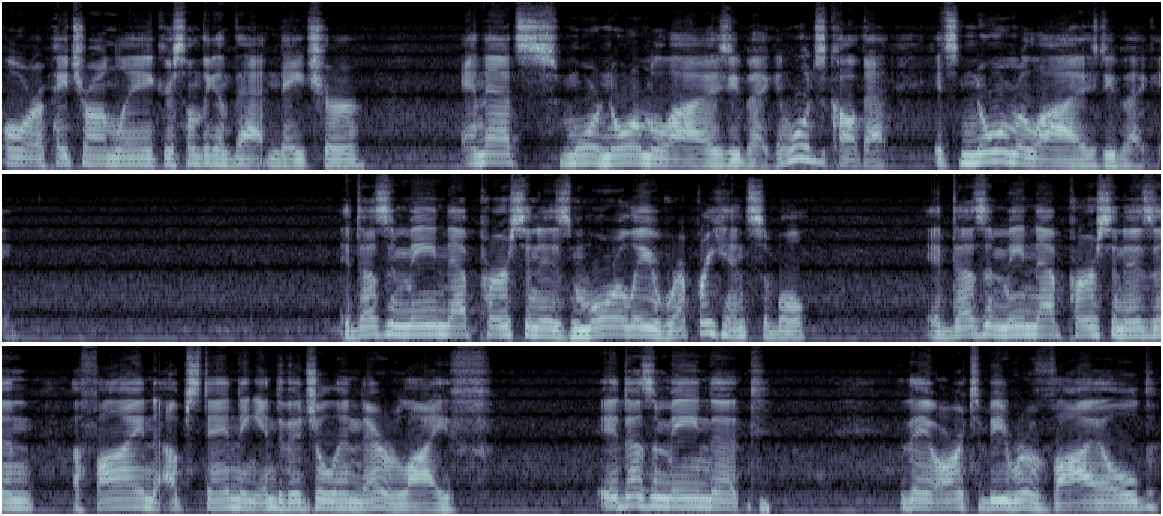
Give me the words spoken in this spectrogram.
or a Patreon link or something of that nature and that's more normalized e-begging. We'll just call it that. It's normalized e-begging. It doesn't mean that person is morally reprehensible. It doesn't mean that person isn't a fine, upstanding individual in their life. It doesn't mean that they are to be reviled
